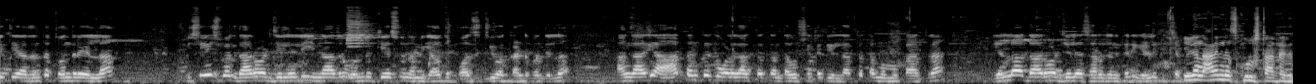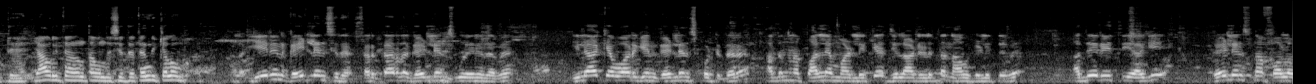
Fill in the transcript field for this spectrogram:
ರೀತಿಯಾದಂಥ ತೊಂದರೆ ಇಲ್ಲ. ವಿಶೇಷವಾಗಿ ಧಾರವಾಡ ಜಿಲ್ಲೆಯಲ್ಲಿ ಇನ್ನಾದರೂ ಒಂದು ಕೇಸು ನಮಗೆ ಯಾವುದು ಪಾಸಿಟಿವ್ ಆಗಿ ಕಂಡು ಬಂದಿಲ್ಲ. ಹಂಗಾಗಿ ಆತಂಕಕ್ಕೆ ಒಳಗಾಗ್ತಕ್ಕಂಥ ಅವಶ್ಯಕತೆ ಇಲ್ಲ ಅಂತ ತಮ್ಮ ಮುಖಾಂತರ ಎಲ್ಲ ಧಾರವಾಡ ಜಿಲ್ಲೆ ಸಾರ್ವಜನಿಕರಿಗೆ ಹೇಳಲಿಕ್ಕೆ ಈಗ ನಾಳಿಂದ ಸ್ಕೂಲ್ ಸ್ಟಾರ್ಟ್ ಆಗುತ್ತೆ. ಯಾವ ರೀತಿಯಾದಂಥ ಒಂದು ಸಿದ್ಧತೆ ಅಂದ್ರೆ ಕೆಲವು ಅಲ್ಲ ಏನೇನು ಗೈಡ್ಲೈನ್ಸ್ ಇದೆ? ಸರ್ಕಾರದ ಗೈಡ್ಲೈನ್ಸ್ಗಳು ಏನಿದ್ದಾವೆ ಇಲಾಖೆವಾರಿಗೆ ಏನು ಗೈಡ್ಲೈನ್ಸ್ ಕೊಟ್ಟಿದ್ದಾರೆ? ಅದನ್ನು ಪಾಲನೆ ಮಾಡಲಿಕ್ಕೆ ಜಿಲ್ಲಾಡಳಿತ ನಾವು ಹೇಳಿದ್ದೇವೆ. ಅದೇ ರೀತಿಯಾಗಿ ಗೈಡ್ಲೈನ್ಸ್ನ ಫಾಲೋ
